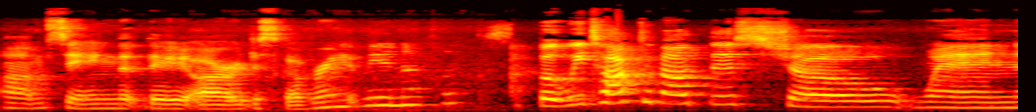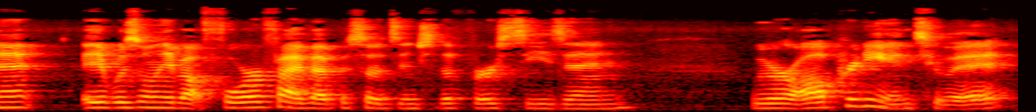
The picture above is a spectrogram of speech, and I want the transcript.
um, saying that they are discovering it via Netflix. But we talked about this show when it was only about four or five episodes into the first season. We were all pretty into it.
